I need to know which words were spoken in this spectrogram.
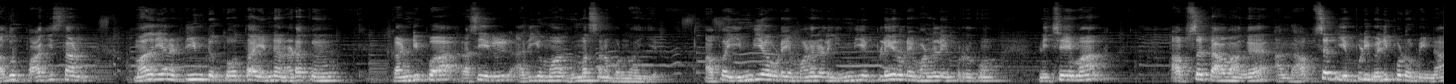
அதுவும் பாகிஸ்தான் மாதிரியான டீம்கிட்ட தோத்தா என்ன நடக்கும்? கண்டிப்பாக ரசிகர்கள் அதிகமாக விமர்சனம் பண்ணுவாங்க. அப்போ இந்தியாவுடைய மனநிலை இந்திய பிளேயருடைய மனநிலை எப்படி இருக்கும்? நிச்சயமாக அப்செட் ஆவாங்க. அந்த அப்செட் எப்படி வெளிப்படும் அப்படின்னா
